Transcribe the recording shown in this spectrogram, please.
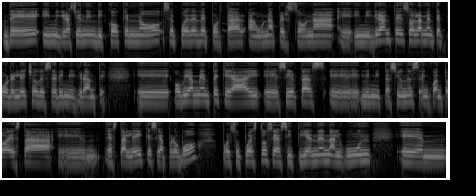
de Inmigración indicó que no se puede deportar a una persona eh, inmigrante solamente por el hecho de ser inmigrante. Eh, obviamente que hay ciertas limitaciones en cuanto a esta, esta ley que se aprobó, por supuesto, sea, si tienen algún em,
